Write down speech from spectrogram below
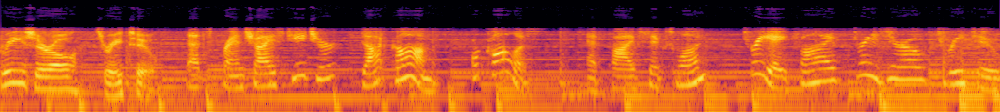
3032. That's franchiseteacher.com or call us at 561 385 3032.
